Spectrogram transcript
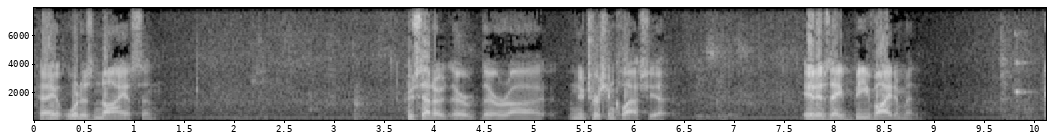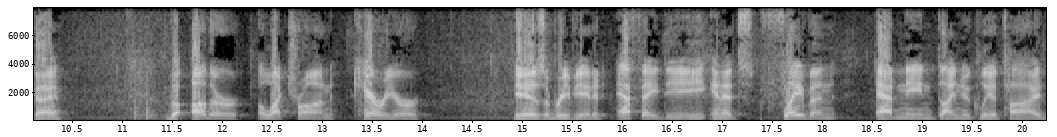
Okay, what is niacin? Who's had a, their, their uh, nutrition class yet? It is a B vitamin. Okay? The other electron carrier is abbreviated FAD, and it's flavin adenine dinucleotide.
